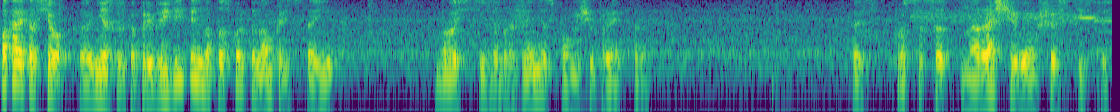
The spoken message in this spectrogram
Пока это все э, несколько приблизительно, поскольку нам предстоит бросить изображение с помощью проектора. То есть просто наращиваем шерстистость.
